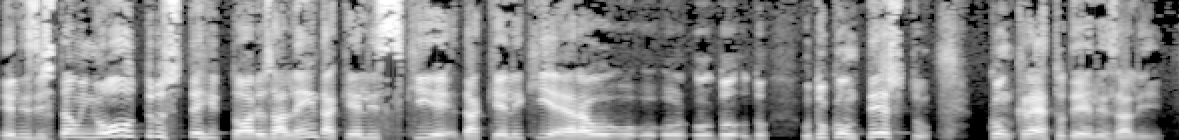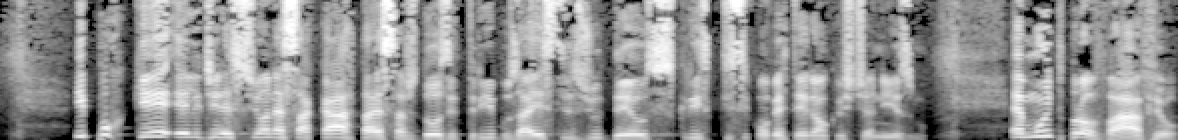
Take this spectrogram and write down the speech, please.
Eles estão em outros territórios além daqueles que, daquele que era o, o, o, do, o do contexto concreto deles ali. E por que ele direciona essa carta a essas doze tribos, a esses judeus que, se converteram ao cristianismo? É muito provável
